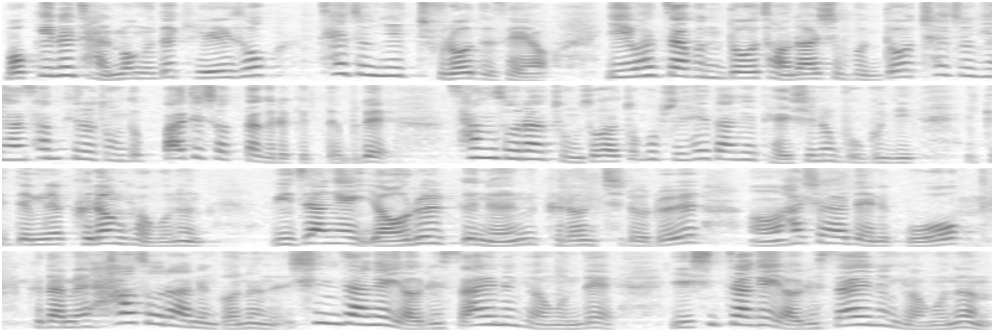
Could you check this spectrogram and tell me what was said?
먹기는 잘 먹는데 계속 체중이 줄어드세요. 이 환자분도 전화하신 분도 체중이 한 3kg 정도 빠지셨다 그랬기 때문에 상소나 중소가 조금씩 해당이 되시는 부분이 있기 때문에 그런 경우는 위장에 열을 끄는 그런 치료를 어, 하셔야 되고 그다음에 하소라는 거는 신장에 열이 쌓이는 경우인데 이 신장에 열이 쌓이는 경우는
